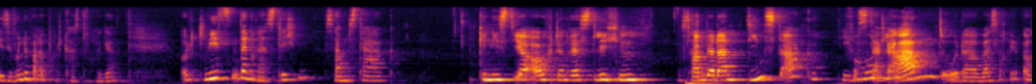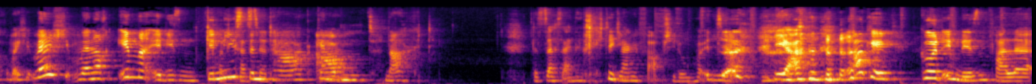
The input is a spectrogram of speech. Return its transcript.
diese wunderbare Podcast-Folge. Und genießen den restlichen Samstag genießt ihr auch den restlichen, was haben wir dann, Dienstag? Dienstagabend oder was auch immer, welch, welch, wenn auch immer ihr diesen Genießt den Tag, genau. Abend, Nacht. Das ist eine richtig lange Verabschiedung heute. Ja. ja. Okay, gut, in diesem Falle.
